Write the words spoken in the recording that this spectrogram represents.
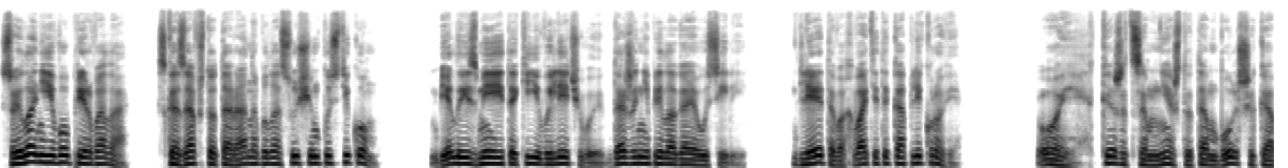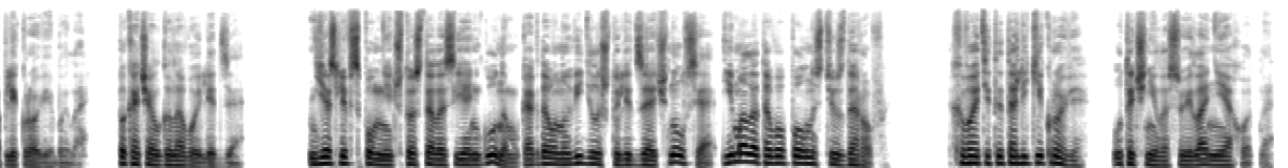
Суэлань его прервала, сказав, что тарана была сущим пустяком. Белые змеи такие вылечивают, даже не прилагая усилий. Для этого хватит и капли крови. «Ой, кажется мне, что там больше капли крови было», — покачал головой Лидзе. Если вспомнить, что стало с Яньгуном, когда он увидел, что Лидзе очнулся и, мало того, полностью здоров. «Хватит и талики крови», — уточнила Суэла неохотно.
